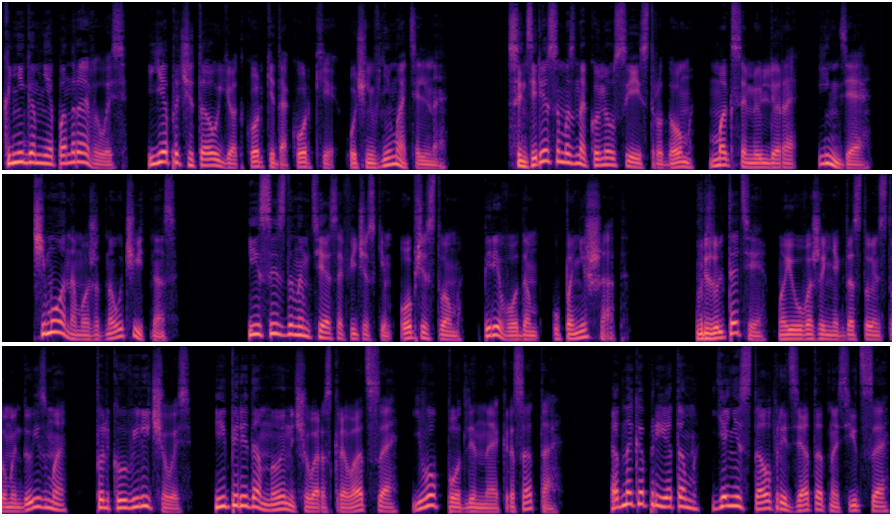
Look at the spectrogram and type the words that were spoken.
Книга мне понравилась, и я прочитал ее от корки до корки очень внимательно. С интересом ознакомился и с трудом Макса Мюллера «Индия». Чему она может научить нас? И с изданным теософическим обществом переводом Упанишат. В результате мое уважение к достоинствам индуизма только увеличилось, и передо мной начала раскрываться его подлинная красота. Однако при этом я не стал предвзято относиться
